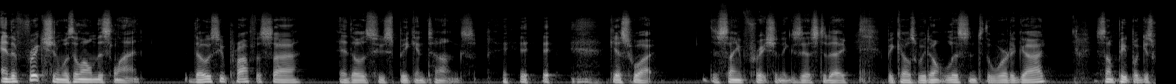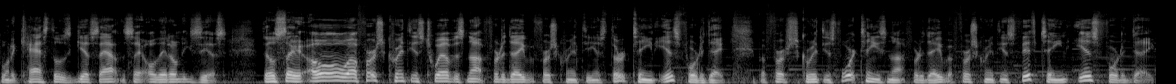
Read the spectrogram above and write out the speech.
And the friction was along this line those who prophesy and those who speak in tongues. Guess what? The same friction exists today because we don't listen to the Word of God. Some people just want to cast those gifts out and say, oh, they don't exist. They'll say, oh, well, 1 Corinthians 12 is not for today, but 1 Corinthians 13 is for today. But 1 Corinthians 14 is not for today, but 1 Corinthians 15 is for today.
